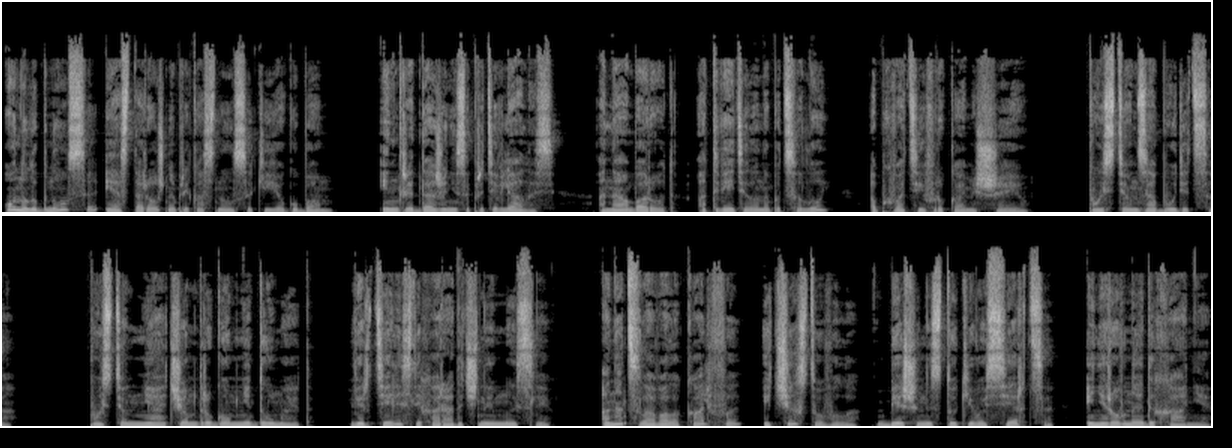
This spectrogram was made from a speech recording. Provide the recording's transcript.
Он улыбнулся и осторожно прикоснулся к ее губам. Ингрид даже не сопротивлялась, а наоборот ответила на поцелуй, обхватив руками шею. «Пусть он забудется. Пусть он ни о чем другом не думает». Вертелись лихорадочные мысли. Она целовала Кальфа и чувствовала бешеный стук его сердца и неровное дыхание,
